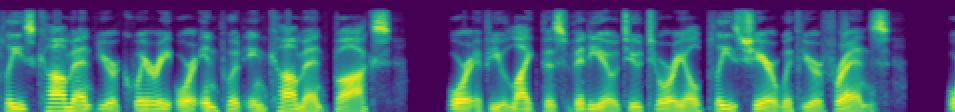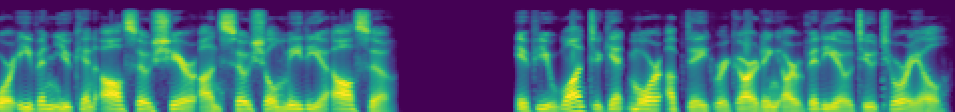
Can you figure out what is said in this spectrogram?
please comment your query or input in comment box, or if you like this video tutorial please share with your friends, or even you can also share on social media also. If you want to get more update regarding our video tutorial,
